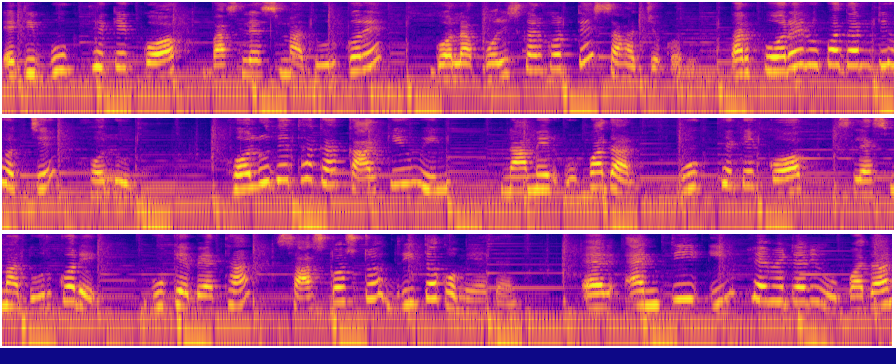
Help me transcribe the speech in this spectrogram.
এটি বুক থেকে কফ বা শ্লেষ্মা দূর করে গলা পরিষ্কার করতে সাহায্য করে। তার পরের উপাদানটি হচ্ছে হলুদ। হলুদে থাকা কার্কিউমিন নামের উপাদান বুক থেকে কফ, শ্লেষ্মা দূর করে বুকে ব্যথা, শ্বাসকষ্ট দ্রুত কমিয়ে দেয়। এর অ্যান্টি ইনফ্লেমেটরি উপাদান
